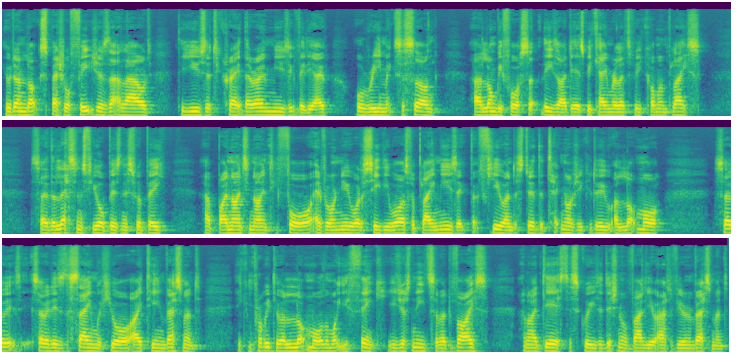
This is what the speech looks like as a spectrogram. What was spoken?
it would unlock special features that allowed the user to create their own music video or remix a song, uh, long before these ideas became relatively commonplace. So the lessons for your business would be uh, by 1994, everyone knew what a CD was for playing music, but few understood that technology could do a lot more. So, it's, so it is the same with your IT investment. It can probably do a lot more than what you think. You just need some advice and ideas to squeeze additional value out of your investment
